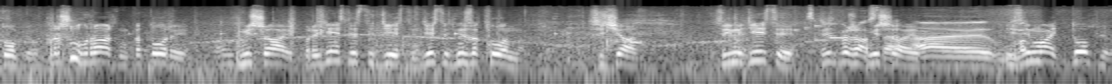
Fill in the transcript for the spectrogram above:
топливо. Прошу граждан, которые мешают проведению следственных действий, действуют незаконно сейчас, своими действиями Скажите, пожалуйста, мешают а... изымать топливо.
